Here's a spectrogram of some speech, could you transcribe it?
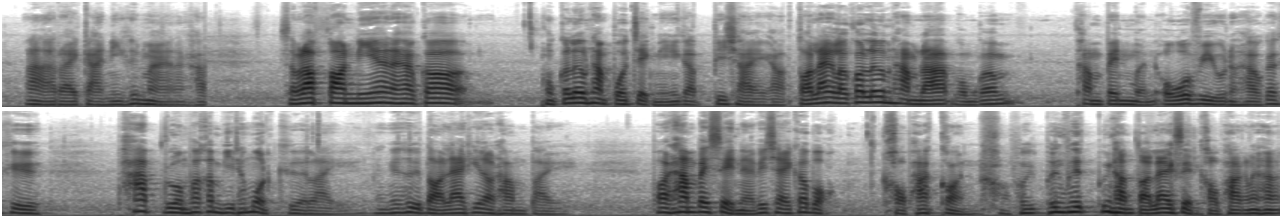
ำรายการนี้ขึ้นมานะครับสำหรับตอนนี้นะครับก็ผมก็เริ่มทำโปรเจกต์นี้กับพี่ชัยครับ ตอนแรกเราก็เริ่มทำแล้วผมก็ทำเป็นเหมือนโอเวอร์วิวนะครับ ก็คือ ภาพรวมพระคัมภีร์ทั้งหมดคืออะไรนั่นก็คือตอนแรกที่เราทำไป พอทำไปเสร็จเนี่ยพี่ชัยก็บอกขอพักก่อนเพิ่งเพิ่งทำตอนแรกเสร็จขอพักนะครับ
